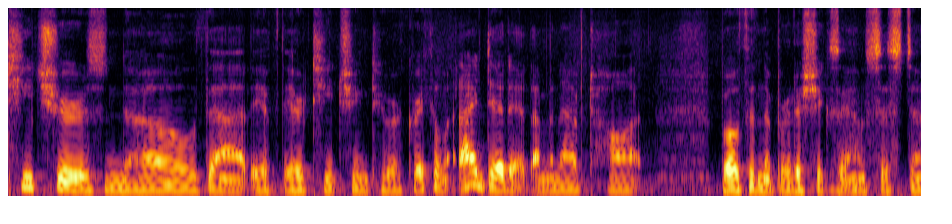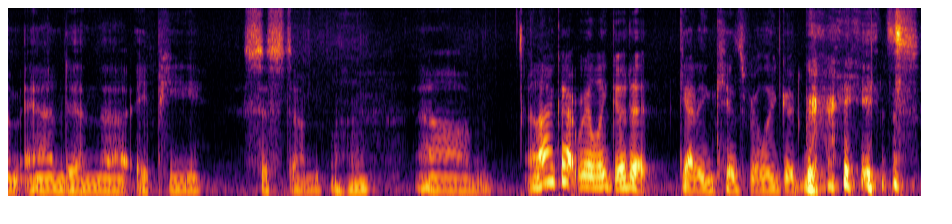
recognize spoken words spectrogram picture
teachers know that if they're teaching to a curriculum, I did it. I mean, I've taught both in the British exam system and in the AP system. Um, and I got really good at getting kids really good grades,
